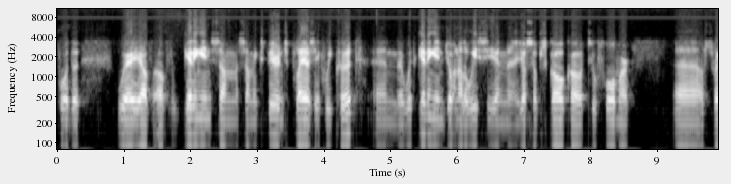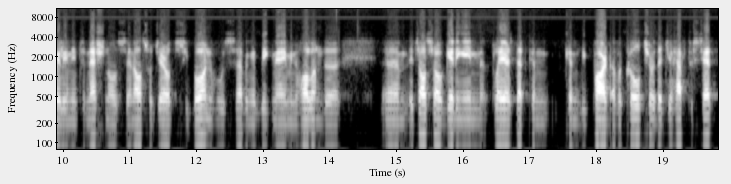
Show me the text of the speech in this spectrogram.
for the way of, of getting in some some experienced players if we could, and uh, with getting in John Aloisi and uh, Josip Skoko, two former uh, Australian internationals, and also Gerald Sibon, who's having a big name in Holland. Uh, um, it's also getting in players that can can be part of a culture that you have to set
